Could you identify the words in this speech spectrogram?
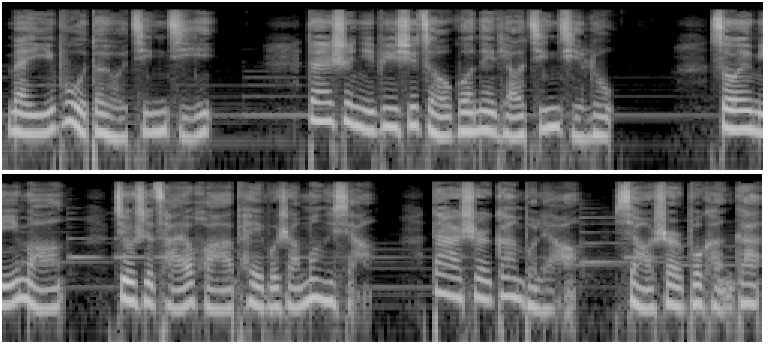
每一步都有荆棘。”但是你必须走过那条荆棘路。所谓迷茫，就是才华配不上梦想，大事儿干不了，小事儿不肯干。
